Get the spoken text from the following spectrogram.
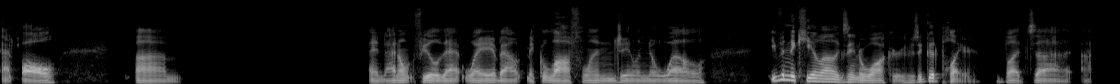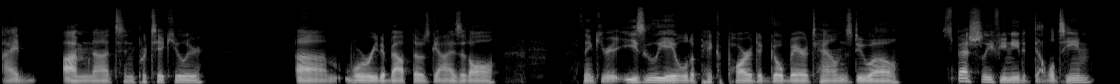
at all. Um, and I don't feel that way about McLaughlin, Jaylen Nowell, even Nickeil Alexander Walker, who's a good player, but uh, I I'm not in particular um, worried about those guys at all. I think you're easily able to pick apart a Gobert Towns duo, especially if you need a double team.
